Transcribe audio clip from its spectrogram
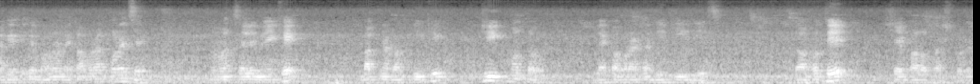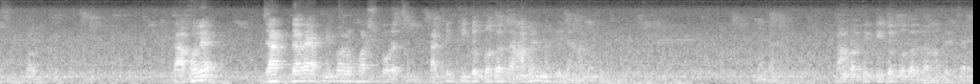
আগে থেকে ভালো লেখাপড়া করেছে। আমার ছেলে মেয়েকে, বাপনা বাপনিকে ঠিক মতো লেখাপড়াটা দেখিয়ে দিয়েছে। তাহতে সে ভালো পাস করেছে। তাহলে যার দ্বারা আপনি ভালো পাস করেছেন, তাকে কৃতজ্ঞতা জানাবেন নাকি জানাবেন? আমরা তো কৃতজ্ঞতা জানাতে চাই।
